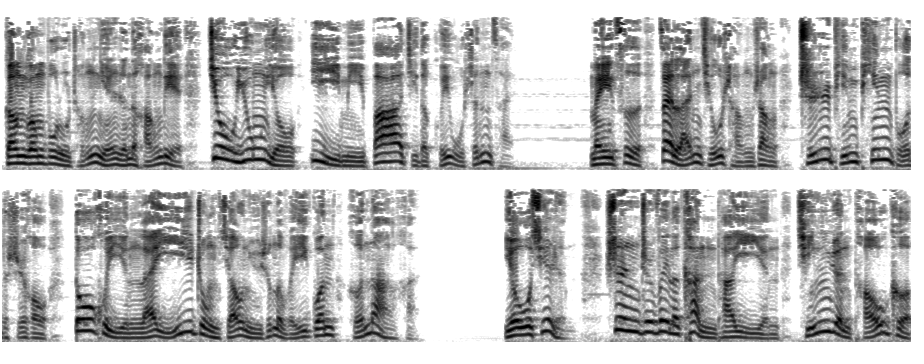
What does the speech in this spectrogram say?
刚刚步入成年人的行列，就拥有一米八几的魁梧身材。每次在篮球场上持平拼搏的时候，都会引来一众小女生的围观和呐喊。有些人甚至为了看他一眼，情愿逃课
